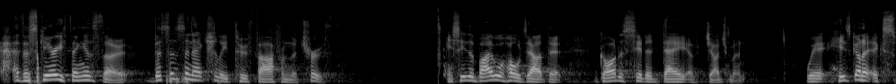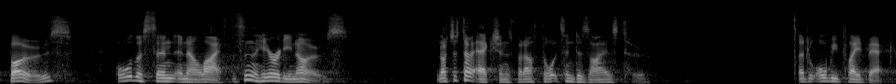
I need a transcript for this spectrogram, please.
Uh, the scary thing is, though, this isn't actually too far from the truth. You see, the Bible holds out that God has set a day of judgment where He's going to expose all the sin in our life, the sin that He already knows. Not just our actions, but our thoughts and desires too. It'll all be played back.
